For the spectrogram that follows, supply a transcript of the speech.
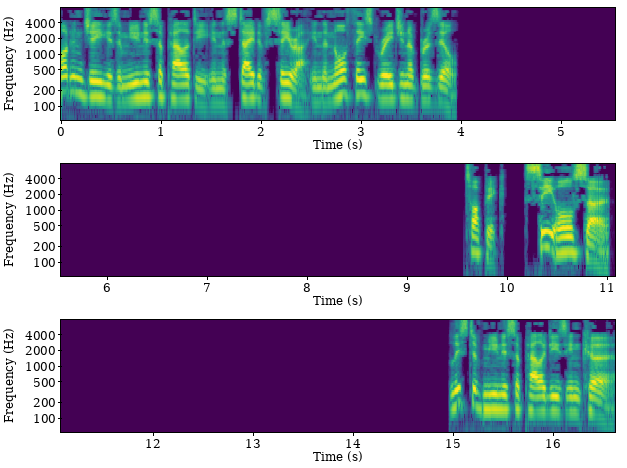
Potengi is a municipality in the state of Ceará in the northeast region of Brazil. See also. List of municipalities in Kerr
